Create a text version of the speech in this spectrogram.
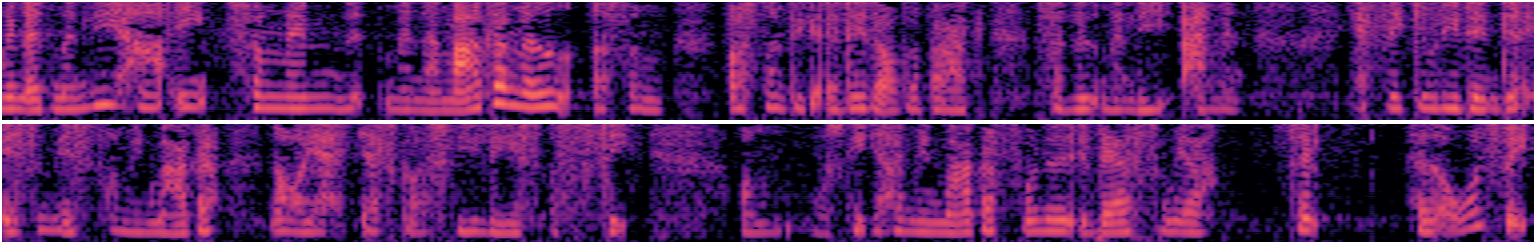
men at man lige har en, som man, man er makker med, og som også når det er lidt op ad bak, så ved man lige, ah, men jeg fik jo lige den der sms fra min makker. Nå ja, jeg skal også lige læse og så se, om måske har min makker fundet et vers, som jeg selv havde overset,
